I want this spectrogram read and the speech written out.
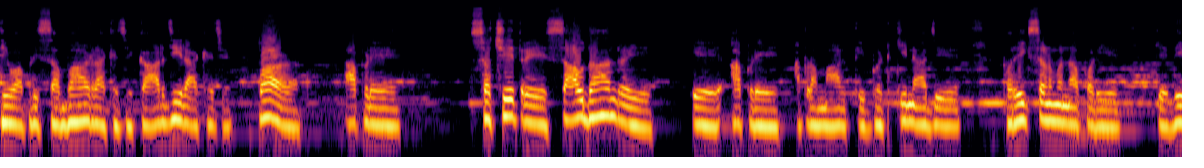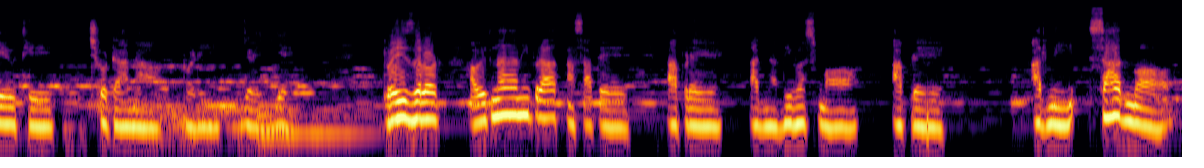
તેઓ આપણી સંભાળ રાખે છે, કાળજી રાખે છે. પણ આપણે સચેત રહીએ, સાવધાન રહીએ કે આપણે આપણા માર્ગથી ભટકી ના જઈએ પરીક્ષણમાં ના પડીએ કે દેવથી છૂટા ના પડી જઈએ. પ્રેઝ ધ લોર્ડ આવી નાની પ્રાર્થના સાથે આપણે આજના દિવસમાં આપણે આજની સાધમાં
